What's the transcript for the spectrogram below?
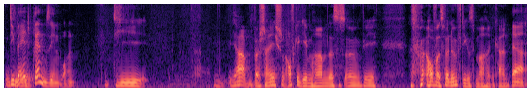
die die Welt brennen sehen wollen. Die ja wahrscheinlich schon aufgegeben haben, dass es irgendwie auch was Vernünftiges machen kann. Ja.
